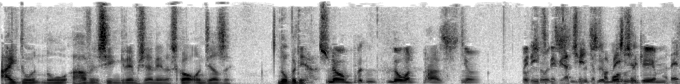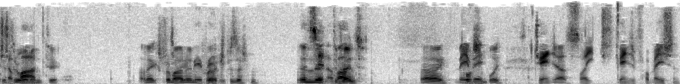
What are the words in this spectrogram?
I don't know. I haven't seen Graeme Shinnie in a Scotland jersey. Nobody has. No, but no one has. No. We need So maybe a change it's- of It wasn't a formation, game to throw man. into. An extra man in Maybe- which position? In the centre defence. Aye, Maybe possibly. a change, a slight change of formation.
